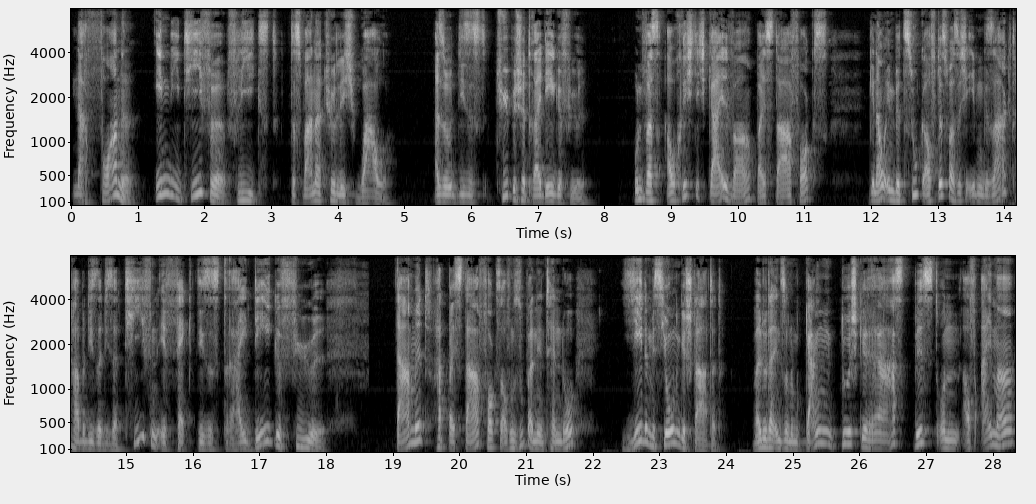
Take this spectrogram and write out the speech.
nach vorne in die Tiefe fliegst, das war natürlich wow. Also dieses typische 3D-Gefühl. Und was auch richtig geil war bei Star Fox, genau in Bezug auf das, was ich eben gesagt habe, dieser, dieser Tiefeneffekt, dieses 3D-Gefühl, damit hat bei Star Fox auf dem Super Nintendo jede Mission gestartet. Weil du da in so einem Gang durchgerast bist und auf einmal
